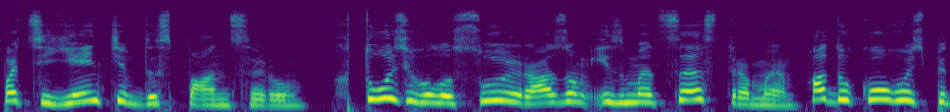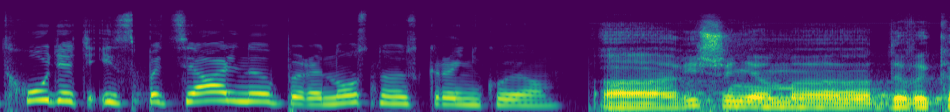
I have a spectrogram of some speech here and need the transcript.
Пацієнтів диспансеру. Хтось голосує разом із медсестрами, а до когось підходять із спеціальною переносною скринькою. Рішенням е, ДВК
